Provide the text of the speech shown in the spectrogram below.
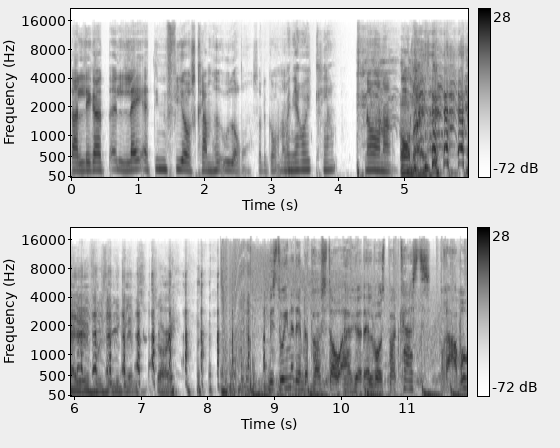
Der ligger et lag af din fireårs klamhed ud over, så det går nok. Men jeg er jo ikke klam. Nå, nej. Åh oh, nej, det havde vi fuldstændig glemt. Sorry. Hvis du er en af dem, der påstår at have hørt alle vores podcasts, bravo.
